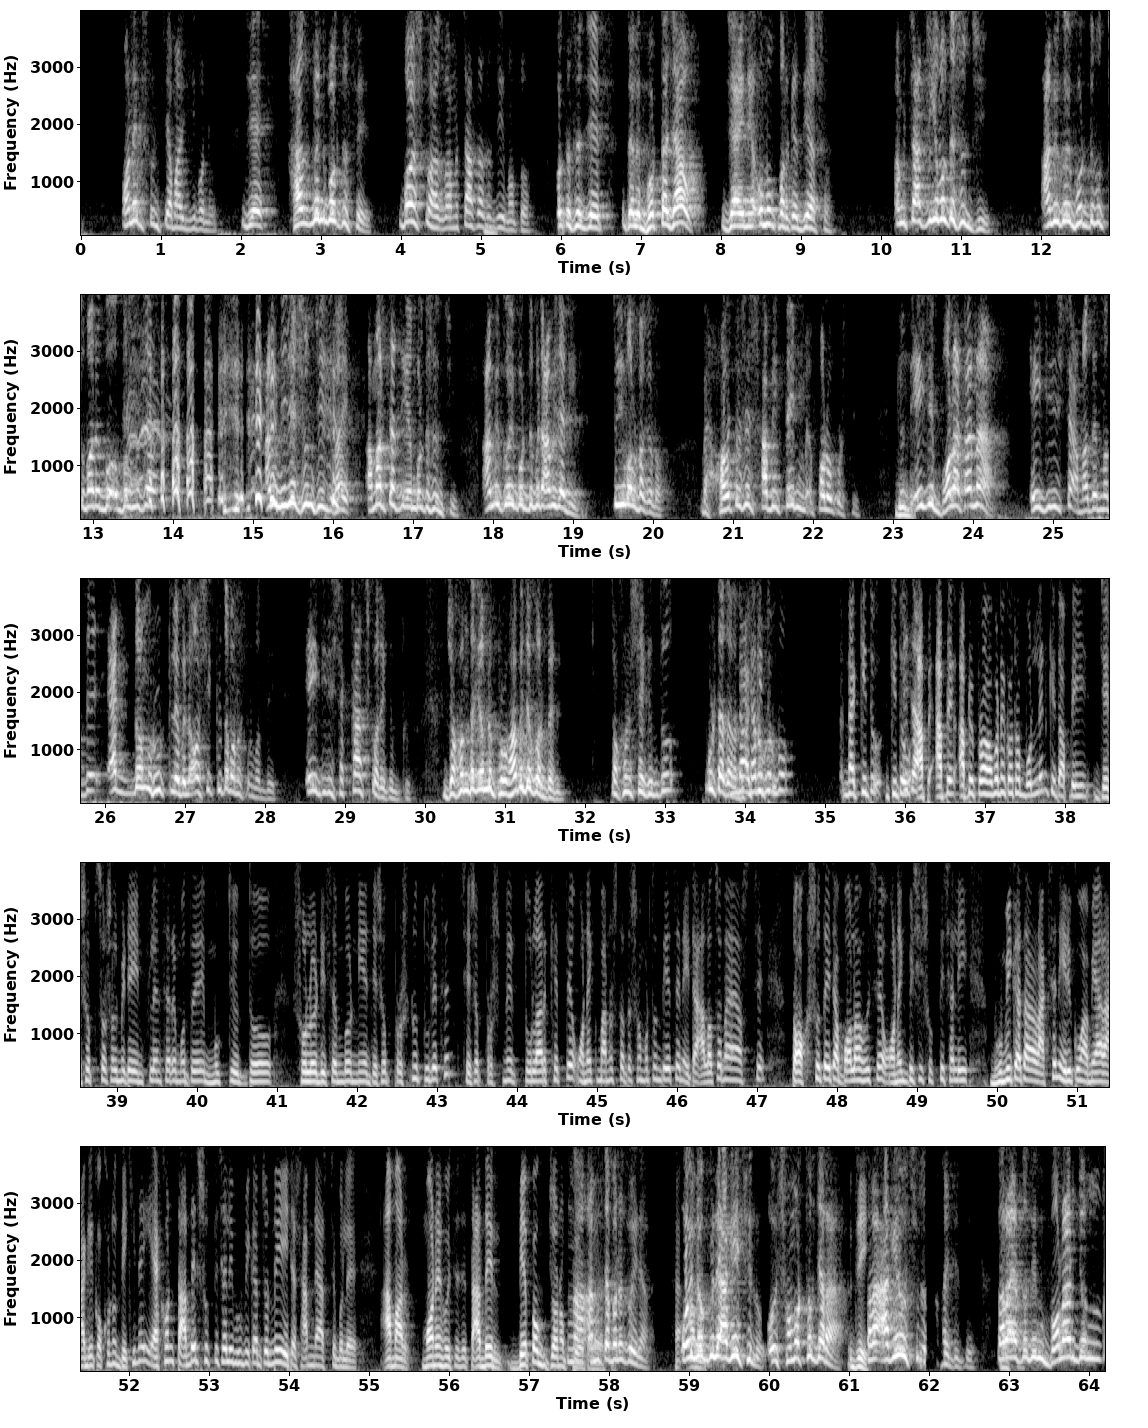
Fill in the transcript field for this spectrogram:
অনেক শুনছি আমার জীবনে যে হাজবেন্ড বলতেছে বয়স্ক হাজবেন্ড আমার চাচা চাচির মতো বলতেছে যে তাহলে ভোটটা যাও যাই নিয়ে অমুক মার্কে দিয়ে আসো। আমি চাচিকে বলতে শুনছি আমি কই ভোট দেবো তোমার বলব আমি নিজে শুনছি ভাই আমার চাচিকে আমি বলতে শুনছি আমি কই ভোট দেবো আমি জানি। তুই বলবা কেন? হয়তো সে সাবিকটাই ফলো করছি। কিন্তু এই যে বলাটা না এই জিনিসটা আমাদের মধ্যে একদম রুট লেভেলে অশিক্ষিত মানুষের মধ্যে এই জিনিসটা কাজ করে কিন্তু। যখন তাকে আপনি প্রভাবিত করবেন তখন সে কিন্তু উল্টা দাঁড়াবে। কেন করব? না কিন্তু কিন্তু আপনি আপনি প্রভাবনের কথা বললেন কিন্তু আপনি যেসব সোশ্যাল মিডিয়া ইনফ্লুয়েন্সারের মধ্যে মুক্তিযুদ্ধ ষোলো ডিসেম্বর নিয়ে যেসব প্রশ্ন তুলেছেন সেসব প্রশ্নের তোলার ক্ষেত্রে অনেক মানুষ তাদের সমর্থন দিয়েছেন এটা আলোচনায় আসছে টক শোতে এটা বলা হয়েছে অনেক বেশি শক্তিশালী ভূমিকা তারা রাখছেন এরকম আমি আর আগে কখনো দেখি নাই এখন তাদের শক্তিশালী ভূমিকার জন্যই এটা সামনে আসছে বলে আমার মনে হয়েছে যে তাদের ব্যাপক না জনপ্রিয়তা আমি। তা মনে করি না হ্যাঁ, ওই লোকগুলি আগেই ছিল ওই সমর্থক যারা। তারা আগেও ছিল সোসাইটিতে তারা এতদিন বলার জন্য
